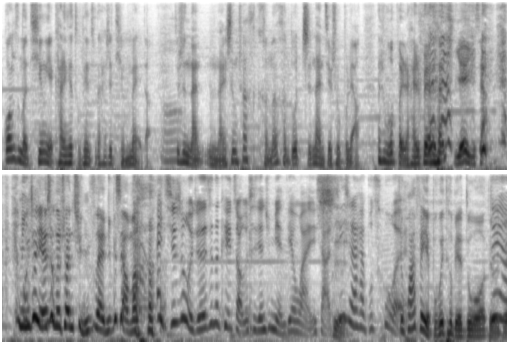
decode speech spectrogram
光这么听也看了一些图片，觉得还是挺美的。就是男男生穿可能很多直男接受不了，但是我本人还是非常想体验一下，名正言顺的穿裙子，哎，你不想吗？哎，其实我觉得真的可以找个时间去缅甸玩一下，听起来还不错，哎，就花费也不会特别多，对不对？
